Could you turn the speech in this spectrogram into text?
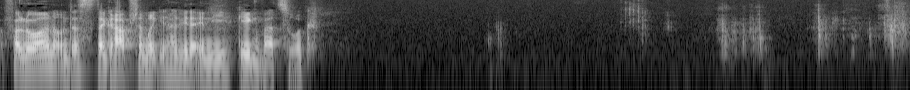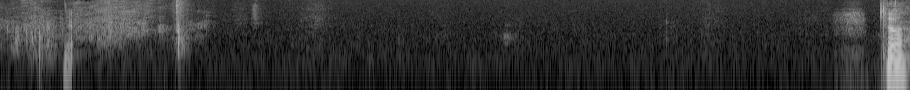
verloren und das, der Grabstein bringt ihn halt wieder in die Gegenwart zurück. Ja.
